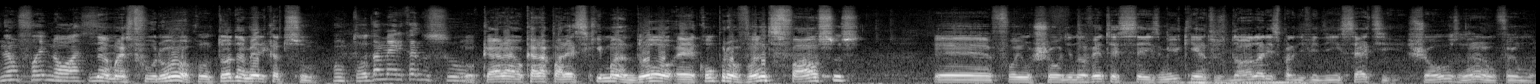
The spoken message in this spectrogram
não foi nossa. Não, mas furou com toda a América do Sul. Com toda a América do O Sul. cara, o cara parece que mandou é, comprovantes falsos. É, foi um show de 96.500 dólares para dividir em sete shows, né? Foi uma,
